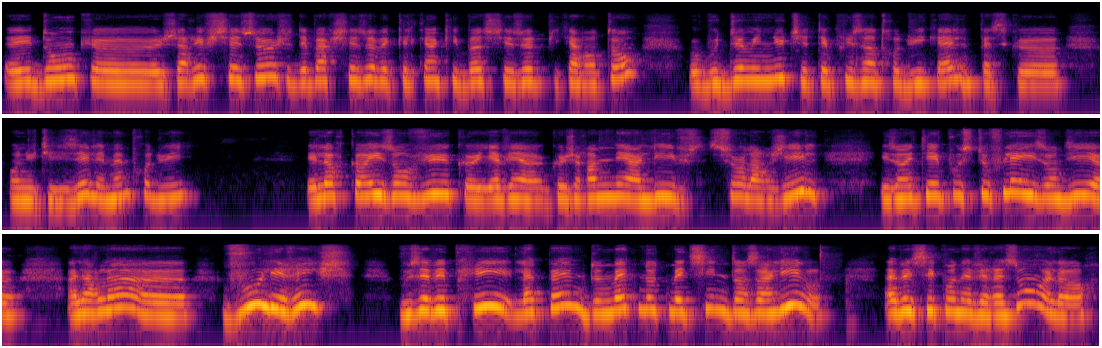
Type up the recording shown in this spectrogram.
et donc, euh, j'arrive chez eux, je débarque chez eux avec quelqu'un qui bosse chez eux depuis 40 ans. Au bout de deux minutes, j'étais plus introduit qu'elle parce qu'on utilisait les mêmes produits. Et alors, quand ils ont vu que j'ai ramené un livre sur l'argile, ils ont été époustouflés. Ils ont dit euh, Alors là, euh, vous, les riches, vous avez pris la peine de mettre notre médecine dans un livre Ah, ben c'est qu'on avait raison alors.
